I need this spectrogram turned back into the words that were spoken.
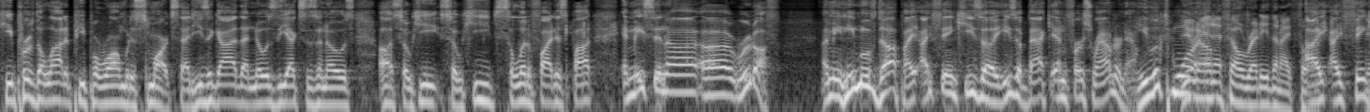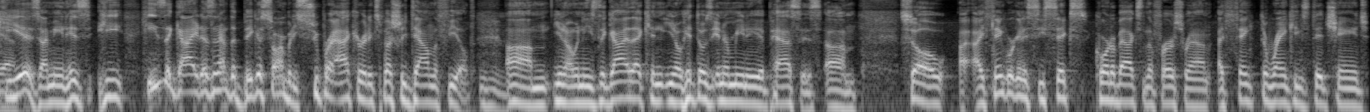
he proved a lot of people wrong with his smarts. That he's a guy that knows the X's and O's, uh, so he so he solidified his spot. And Mason uh, uh, Rudolph. I mean, he moved up. I, I think he's a he's a back end first rounder now. He looked more You know? NFL ready than I thought. I, I think he is. I mean, his he he's a guy. He doesn't have the biggest arm, but he's super accurate, especially down the field. Mm-hmm. Um, you know, and he's the guy that can you know hit those intermediate passes. Um, so I, I think we're going to see six quarterbacks in the first round. I think the rankings did change.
